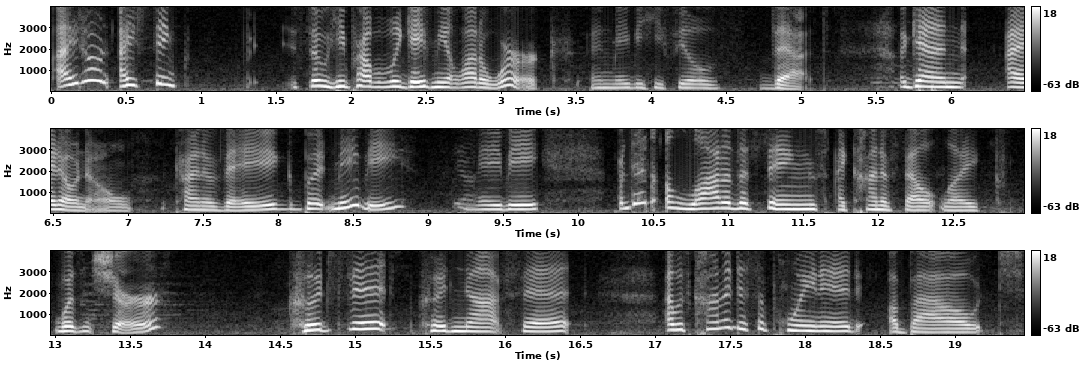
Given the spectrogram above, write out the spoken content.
I don't, I think, so he probably gave me a lot of work, and maybe he feels that. Again, I don't know, kind of vague, but maybe, yeah. maybe. And then a lot of the things I kind of felt like wasn't sure, could fit, could not fit. I was kind of disappointed about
